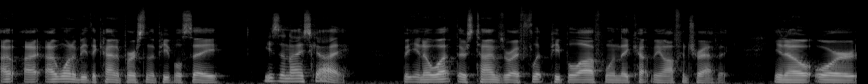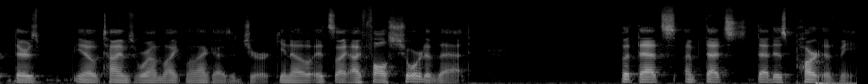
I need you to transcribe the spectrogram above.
I, I, I want to be the kind of person that people say, he's a nice guy. But you know what? There's times where I flip people off when they cut me off in traffic, you know, or there's, you know, times where I'm like, well, that guy's a jerk. You know, it's like I fall short of that. But that's, um, that's, that is part of me.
